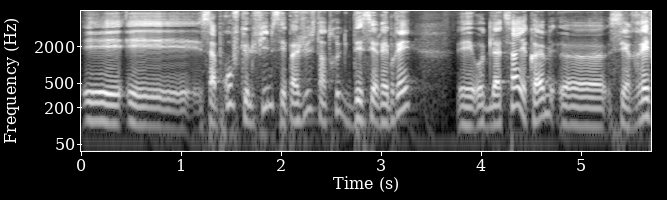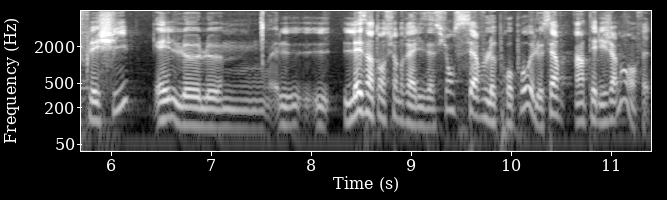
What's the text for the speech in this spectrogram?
Et, et ça prouve que le film, c'est pas juste un truc décérébré. Et au-delà de ça, il y a quand même, euh, c'est réfléchi et le, le- l- les intentions de réalisation servent le propos et le servent intelligemment en fait.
